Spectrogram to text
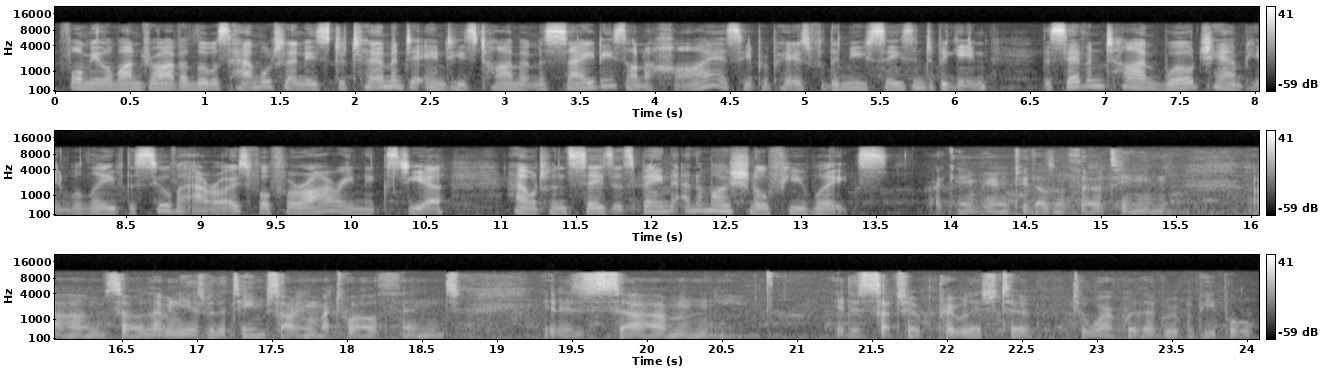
Formula One driver Lewis Hamilton is determined to end his time at Mercedes on a high as he prepares for the new season to begin. The seven time world champion will leave the Silver Arrows for Ferrari next year. Hamilton says it's been an emotional few weeks. I came here in 2013, um, so 11 years with the team, starting my 12th, and it is. Um, it is such a privilege to, to work with a group of people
